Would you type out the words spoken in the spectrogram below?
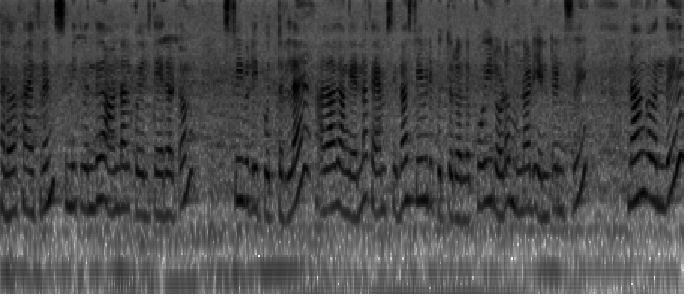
ஹலோ ஹாய் ஃப்ரெண்ட்ஸ் இன்றைக்கி வந்து ஆண்டாள் கோயில் தேரோட்டம் ஸ்ரீவில்லிபுத்தூரில். அதாவது அங்கே என்ன ஃபேமஸ்னால் ஸ்ரீவில்லிபுத்தூர் அந்த கோயிலோட முன்னாடி என்ட்ரன்ஸு நாங்கள் வந்து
